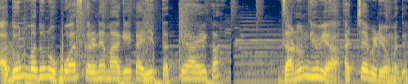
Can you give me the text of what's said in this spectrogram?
अधूनमधून उपवास करण्यामागे काही तथ्य आहे का? जाणून घेऊया आजच्या व्हिडिओमध्ये.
